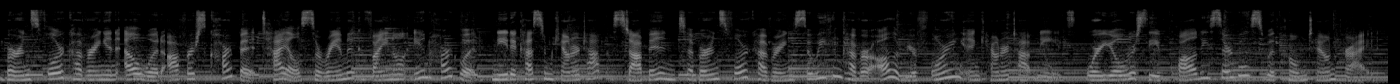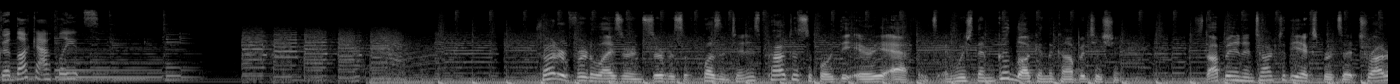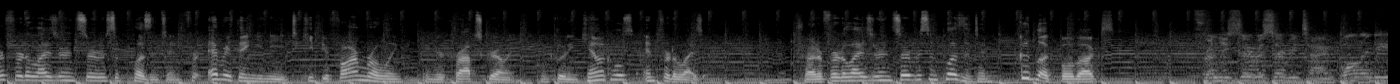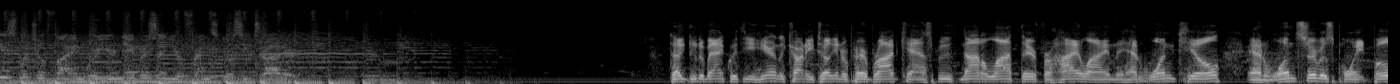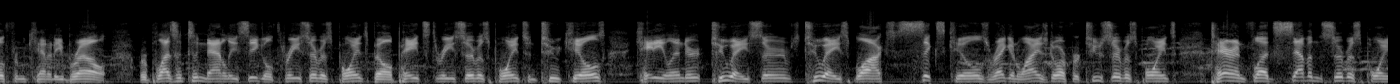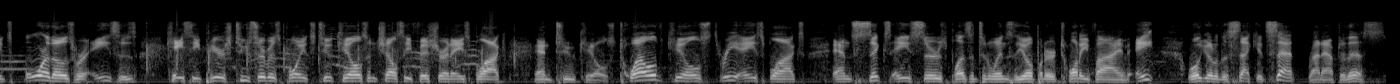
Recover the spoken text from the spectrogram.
Burns Floor Covering in Elwood offers carpet, tile, ceramic, vinyl, and hardwood. Need a custom countertop? Stop in to Burns Floor Covering so we can cover all of your flooring and countertop needs, where you'll receive quality service with hometown pride. Good luck, athletes! Trotter Fertilizer and Service of Pleasanton is proud to support the area athletes and wish them good luck in the competition. Stop in and talk to the experts at Trotter Fertilizer and Service of Pleasanton for everything you need to keep your farm rolling and your crops growing, including chemicals and fertilizer. Trotter Fertilizer and Service in Pleasanton. Good luck, Bulldogs. Friendly service every time. Quality is what you'll find where your neighbors and your friends go see Trotter. Doug Duda back with you here in the Kearney Towing and Repair broadcast booth. Not a lot there for Hi-Line. They had one kill and one service point, both from Kennedy Brell. For Pleasanton, Natalie Siegel, three service points. Belle Pates, three service points and two kills. Katie Linder, two ace serves, two ace blocks, six kills. Reagan Weisdorfer, two service points. Taryn Flood, seven service points. Four of those were aces. Casey Pierce, two service points, two kills. And Chelsea Fisher, an ace block and two kills. 12 kills, three ace blocks, and six six ace serves. Pleasanton wins the opener 25 8. We'll go to the second set right after this.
